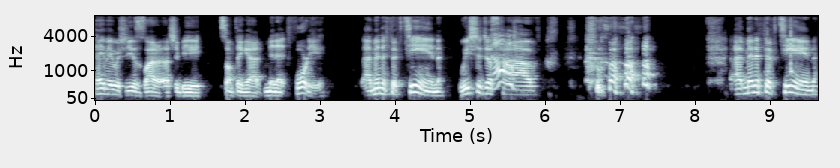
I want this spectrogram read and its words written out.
hey, maybe we should use this ladder. That should be something at minute 40. At minute 15, we should just no. have at minute 15,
